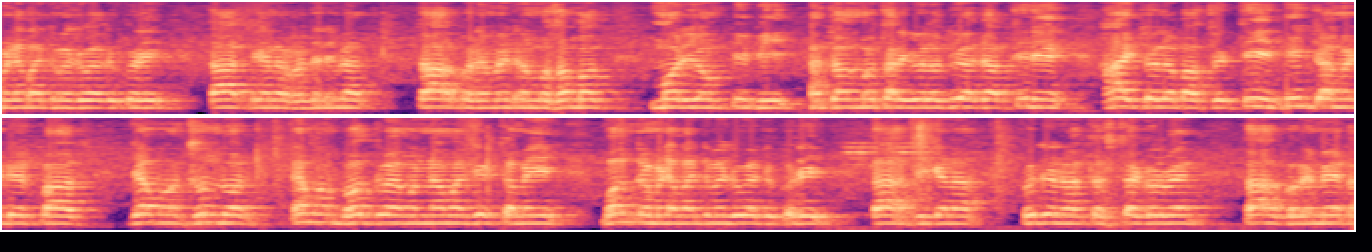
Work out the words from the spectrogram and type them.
মিডিয়ার মাধ্যমে যোগাযোগ করি, তার ঠিকানা খুঁজে নেবেন। তারপরে মেয়েটার মোসাম্মদ মরিয়ম পিপি। জন্ম তারিখ হলো দুই হাজার তিনে, হাইট হলো পাঁচ তিন। ইন্টারমিডিয়েট পাস যেমন সুন্দর এমন ভদ্র, এমন নামাজি একটা মেয়ে বন্ধ মিডিয়ার মাধ্যমে যোগাযোগ করি তার ঠিকানা খুঁজে নেওয়ার চেষ্টা করবেন। তারপরে মেয়েটা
